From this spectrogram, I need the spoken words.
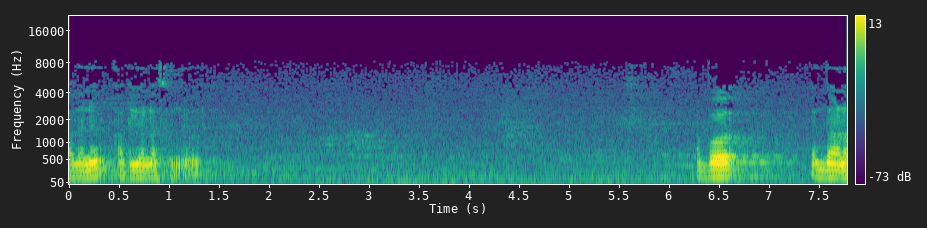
അതിന് അധികരണ സംജ്ഞ വരും. അപ്പോ എന്താണ്?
